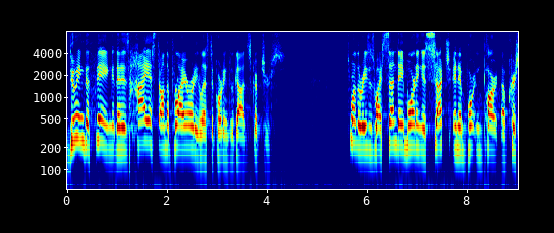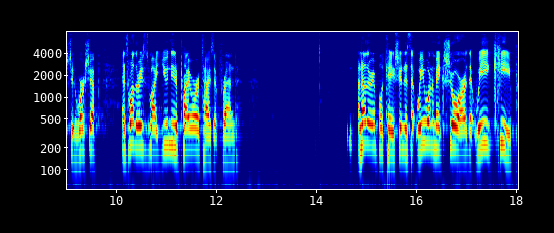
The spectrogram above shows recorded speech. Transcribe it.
doing the thing that is highest on the priority list according to God's scriptures? It's one of the reasons why Sunday morning is such an important part of Christian worship. And it's one of the reasons why you need to prioritize it, friend. Another implication is that we want to make sure that we keep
